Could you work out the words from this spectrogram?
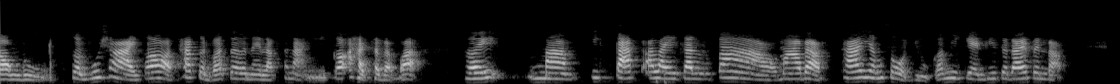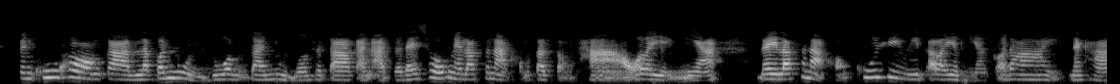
ลองดู ส่วนผู้ชายก็ถ้าเกิดว่าเจอในลักษณะนี้ก็อาจจะแบบว่า เฮ้ยมากิ๊กกักอะไรกันหรือเปล่า มาแบบถ้ายังโสดอยู่ก็มีเกณฑ์ที่จะได้เป็นแบบ เป็นคู่ครองกันแล้วก็หนุนดวงการหนุนดวงชะตากันอาจจะได้โชคในลักษณะของตัดสองเท้าอะไรอย่างเงี้ย ในลักษณะของคู่ชีวิตอะไรอย่างเงี้ยก็ได้นะคะ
